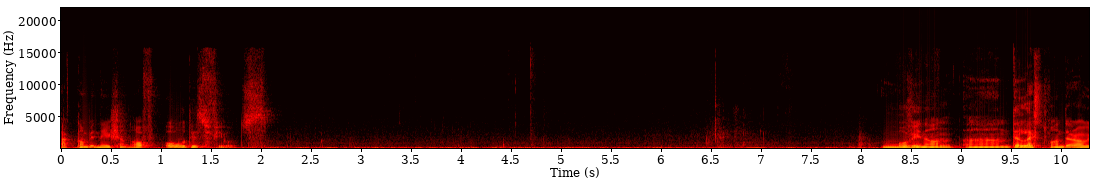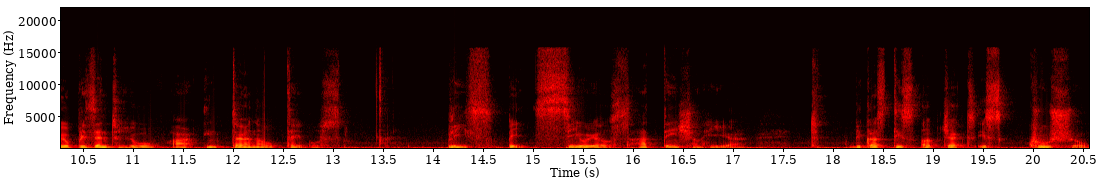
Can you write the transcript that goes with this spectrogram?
a combination of all these fields. Moving on, um, the last one that I will present to you are internal tables. Please pay serious attention here. because this object is crucial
